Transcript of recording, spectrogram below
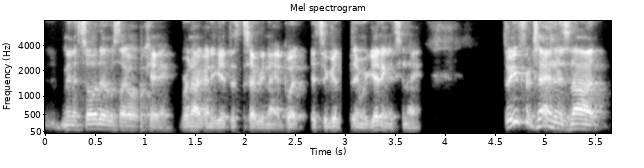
Minnesota, it was like, okay, we're not gonna get this every night, but it's a good thing we're getting it tonight. Three for 10 is not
